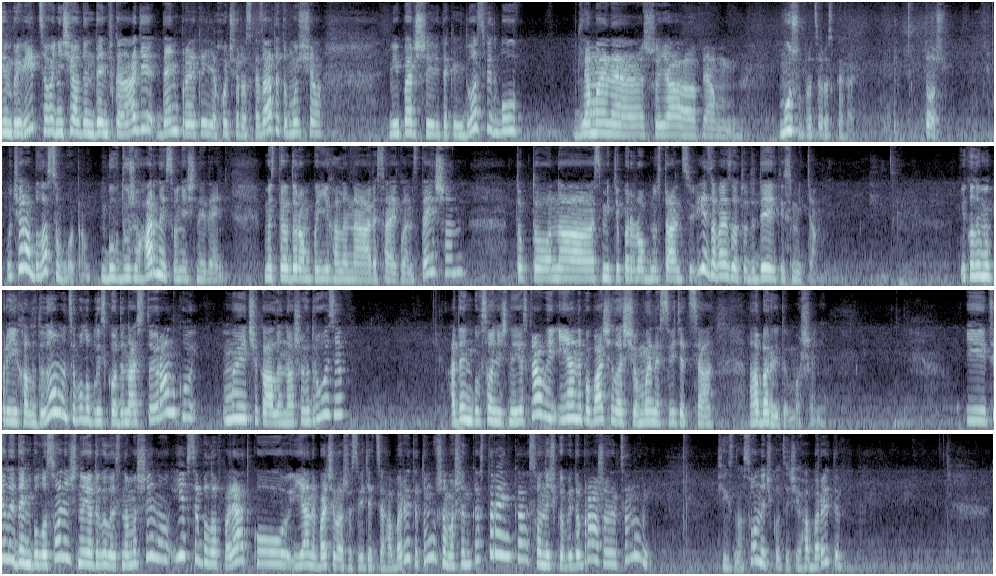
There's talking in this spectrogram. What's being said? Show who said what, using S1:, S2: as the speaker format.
S1: Всім привіт! Сьогодні ще один день в Канаді, день, про який я хочу розказати, тому що мій перший такий досвід був для мене, що я прям мушу про це розказати. Тож, учора була субота, був дуже гарний сонячний день. Ми з Теодором поїхали на Recycling Station, тобто на сміттєпереробну станцію, і завезли туди деякі сміття. І коли ми приїхали додому, це було близько 11 ранку. Ми чекали наших друзів. А день був сонячний яскравий, і я не побачила, що в мене світяться габарити в машині. І цілий день було сонячно, я дивилась на машину, і все було в порядку. Я не бачила, що світяться габарити, тому що машинка старенька, сонечко відображується. Ну, фіг зна, сонечко це чи габарити.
